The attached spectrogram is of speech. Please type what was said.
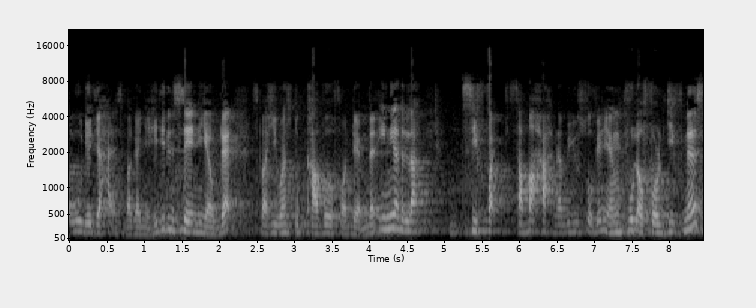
aku, dia jahat dan sebagainya. He didn't say any of that sebab he wants to cover for them. Dan ini adalah sifat sabahah Nabi Yusuf ya, yang full of forgiveness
